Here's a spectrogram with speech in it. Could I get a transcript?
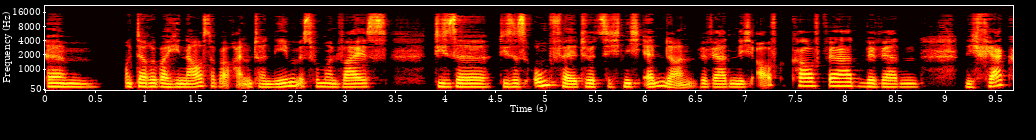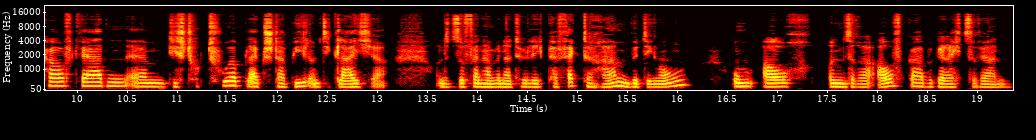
Ähm, und darüber hinaus aber auch ein Unternehmen ist, wo man weiß, diese, dieses Umfeld wird sich nicht ändern. Wir werden nicht aufgekauft werden, wir werden nicht verkauft werden. Ähm, die Struktur bleibt stabil und die gleiche. Und insofern haben wir natürlich perfekte Rahmenbedingungen, um auch unserer Aufgabe gerecht zu werden.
